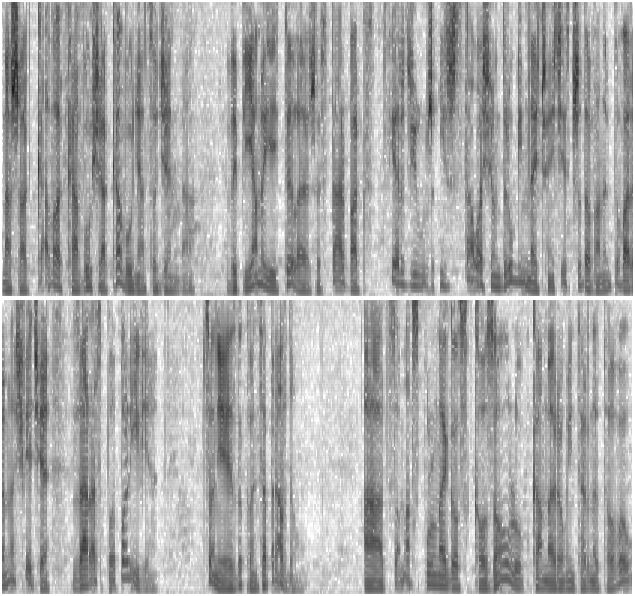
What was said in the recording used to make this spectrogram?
Nasza kawa kawusia kawunia codzienna. Wypijamy jej tyle, że Starbucks twierdził, iż stała się drugim najczęściej sprzedawanym towarem na świecie, zaraz po paliwie, co nie jest do końca prawdą. A co ma wspólnego z kozą lub kamerą internetową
